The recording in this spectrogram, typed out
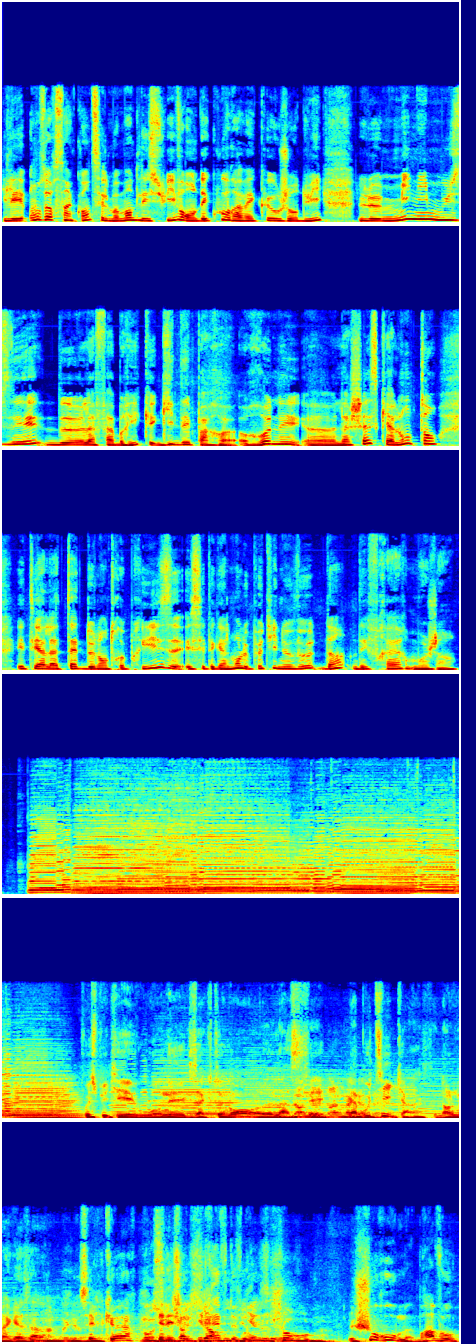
Il est 11h50, c'est le moment de les suivre. On découvre avec eux aujourd'hui le mini musée de la fabrique, guidé par René euh, Lachaise, qui a longtemps été à la tête de l'entreprise. Et c'est également le petit-neveu d'un des frères Mogin. Faut expliquer où on est exactement. Euh, là, c'est la boutique, hein, c'est dans le magasin, c'est le cœur. il y a des gens qui rêvent de venir ici. Le showroom. Le showroom, bravo.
